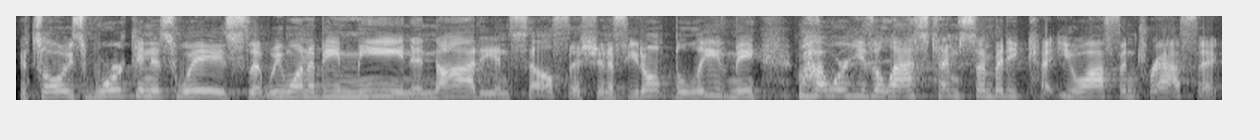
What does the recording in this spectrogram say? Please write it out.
It's always working its ways that we want to be mean and naughty and selfish. And if you don't believe me, how were you the last time somebody cut you off in traffic?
